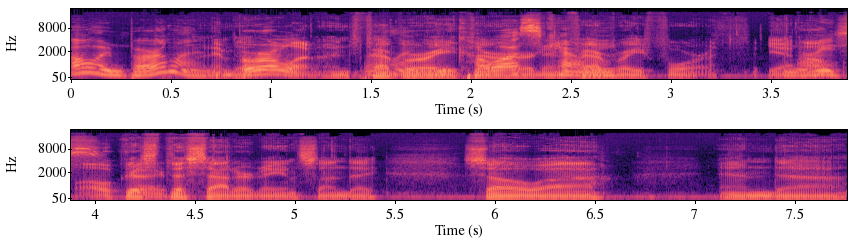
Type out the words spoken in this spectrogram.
Oh, in Berlin. In Berlin. on February in Coos third and County. February fourth. Yeah, Nice. Oh, okay. This this Saturday and Sunday. So uh, and uh,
